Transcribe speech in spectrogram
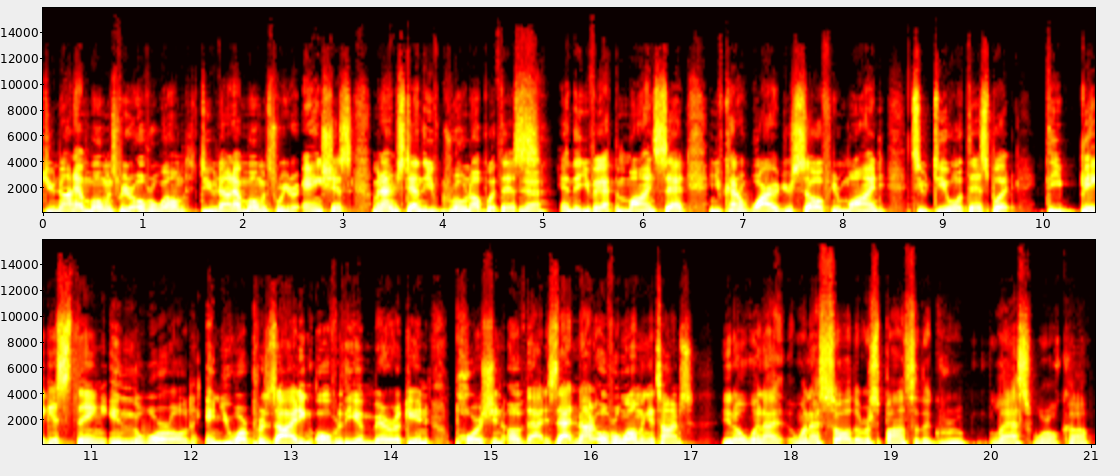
Do you not have moments where you're overwhelmed? Do you not have moments where you're anxious? I mean, I understand that you've grown up with this, Yeah. and that you've got the mindset, and you've kind of wired yourself, your mind, to deal with this. But the biggest thing in the world, and you are presiding over the American portion of that. Is that not overwhelming at times? You know, when I when I saw the response of the group last World Cup,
